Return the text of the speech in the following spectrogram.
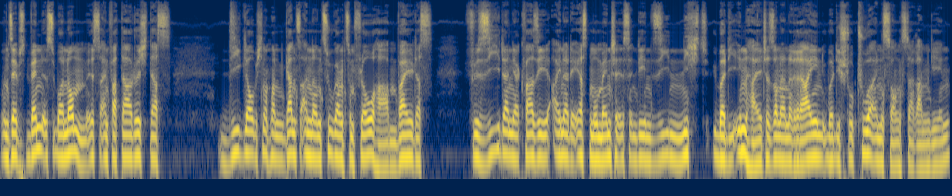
Und selbst wenn es übernommen ist, einfach dadurch, dass die, glaube ich, nochmal einen ganz anderen Zugang zum Flow haben, weil das für sie dann ja quasi einer der ersten Momente ist, in denen sie nicht über die Inhalte, sondern rein über die Struktur eines Songs daran gehen,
